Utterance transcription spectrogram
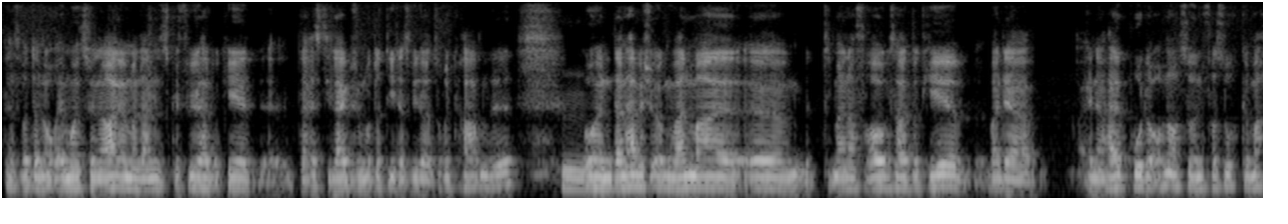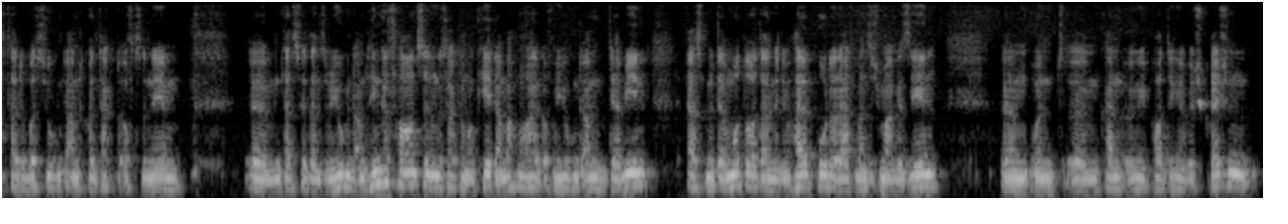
Das wird dann auch emotional, wenn man dann das Gefühl hat, okay, äh, da ist die leibliche Mutter, die das wieder zurückhaben will. Mhm. Und dann habe ich irgendwann mal äh, mit meiner Frau gesagt, okay, weil der eine Halbbruder auch noch so einen Versuch gemacht hat, übers Jugendamt Kontakt aufzunehmen, ähm, dass wir dann zum Jugendamt hingefahren sind und gesagt haben, okay, dann machen wir halt auf dem Jugendamt einen Termin. Erst mit der Mutter, dann mit dem Halbbruder, da hat man sich mal gesehen ähm, und ähm, kann irgendwie ein paar Dinge besprechen.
